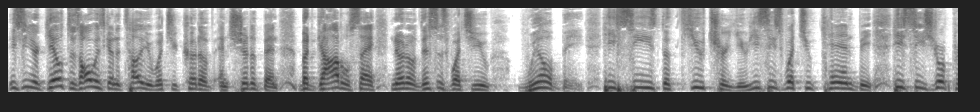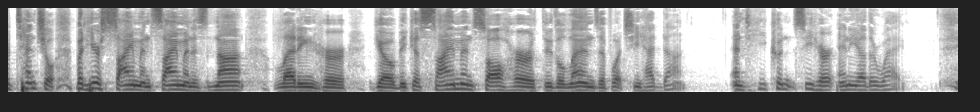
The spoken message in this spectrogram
You see, your guilt is always going to tell you what you could have and should have been. But God will say, no, no, this is what you will be. He sees the future you. He sees what you can be. He sees your potential. But here's Simon. Simon is not letting her go because Simon saw her through the lens of what she had done. And he couldn't see her any other way.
